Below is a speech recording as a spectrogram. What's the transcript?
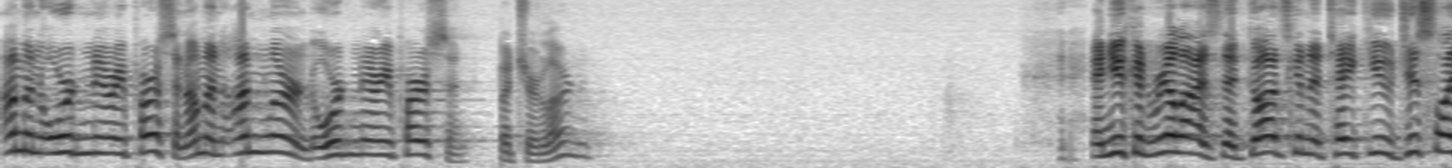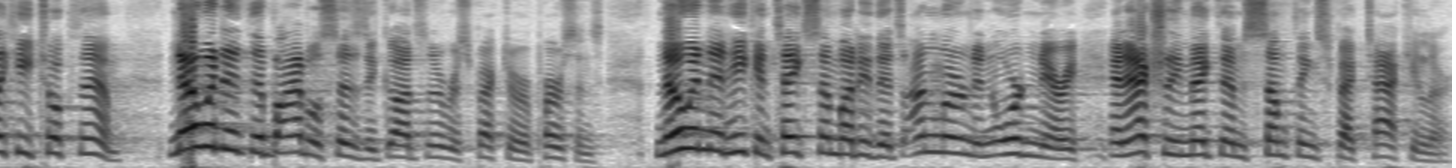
I'm an ordinary person. I'm an unlearned ordinary person, but you're learning. And you can realize that God's going to take you just like He took them. Knowing that the Bible says that God's no respecter of persons. Knowing that He can take somebody that's unlearned and ordinary and actually make them something spectacular.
